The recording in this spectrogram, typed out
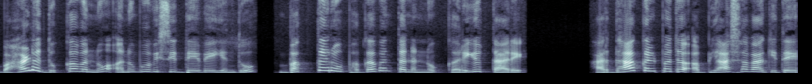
ಬಹಳ ದುಃಖವನ್ನು ಅನುಭವಿಸಿದ್ದೇವೆ ಎಂದು ಭಕ್ತರು ಭಗವಂತನನ್ನು ಕರೆಯುತ್ತಾರೆ. ಅರ್ಧಾಕಲ್ಪದ ಅಭ್ಯಾಸವಾಗಿದೆ.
